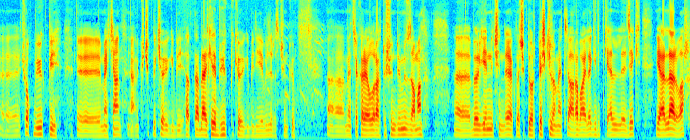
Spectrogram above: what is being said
Eee, çok büyük bir eee, mekan. Yani küçük bir köy gibi hatta belki de büyük bir köy gibi diyebiliriz. Çünkü metrekare olarak düşündüğümüz zaman eee, bölgenin içinde yaklaşık 4-5 kilometre arabayla gidip gelecek yerler var.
